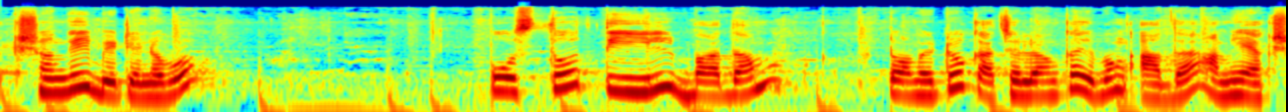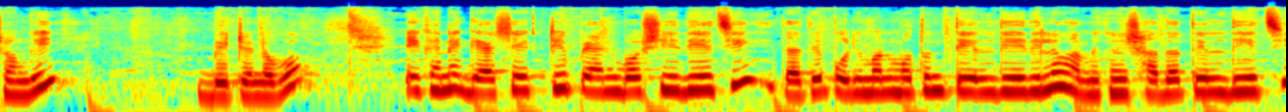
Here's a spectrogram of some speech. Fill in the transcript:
একসঙ্গেই বেটে নেব। পোস্ত, তিল, বাদাম, টমেটো, কাঁচা লঙ্কা এবং আদা আমি একসঙ্গেই বেটে নেব। এখানে গ্যাসে একটি প্যান বসিয়ে দিয়েছি, তাতে পরিমাণ মতন তেল দিয়ে দিলাম, আমি এখানে সাদা তেল দিয়েছি।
